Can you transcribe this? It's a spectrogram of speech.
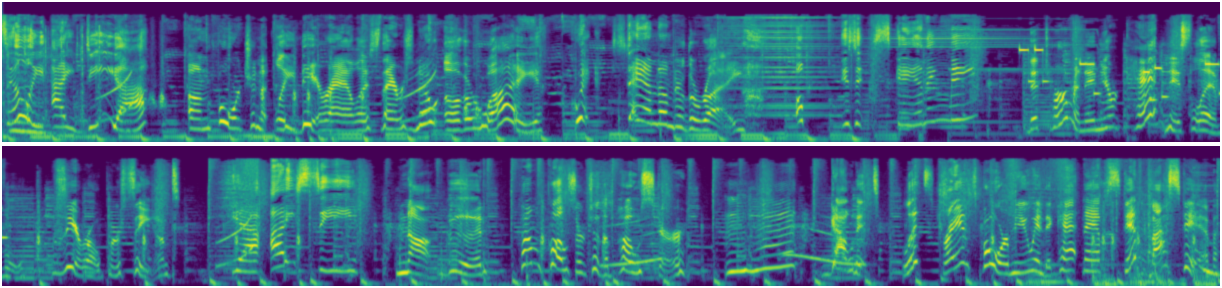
Silly idea! Unfortunately, dear Alice, there's no other way. Quick, stand under the ray. Oh, is it scanning me? Determining your catness level. Zero percent. Yeah, I see. Not good. Come closer to the poster. Mm-hmm. Got it. Let's transform you into catnap step by step.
